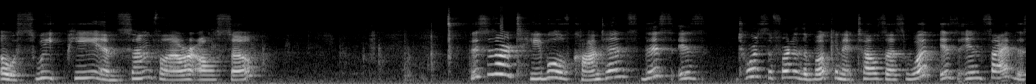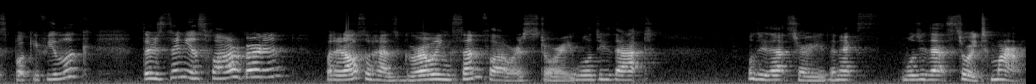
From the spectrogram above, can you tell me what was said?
Oh, sweet pea and sunflower also. This is our table of contents. This is towards the front of the book and it tells us what is inside this book. If you look, there's Zinnia's flower garden, but it also has growing sunflowers story. We'll do that. We'll do that story the next. We'll do that story tomorrow.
